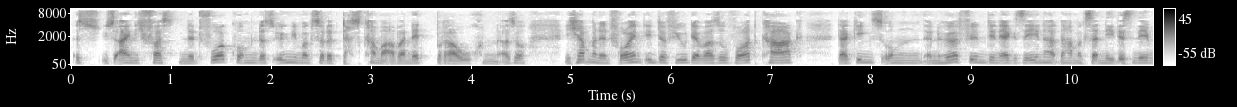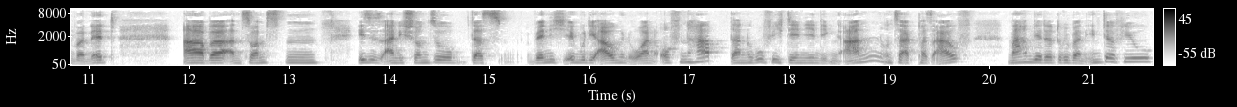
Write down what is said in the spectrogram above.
es ist eigentlich fast nicht vorkommen, dass irgendjemand gesagt hat, das kann man aber nicht brauchen. Also ich habe mal einen Freund interviewt, der war so wortkarg. Da ging es um einen Hörfilm, den er gesehen hat. Da haben wir gesagt, nee, das nehmen wir nicht. Aber ansonsten ist es eigentlich schon so, dass wenn ich irgendwo die Augen und Ohren offen habe, dann rufe ich denjenigen an und sage, pass auf, machen wir darüber ein Interview.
